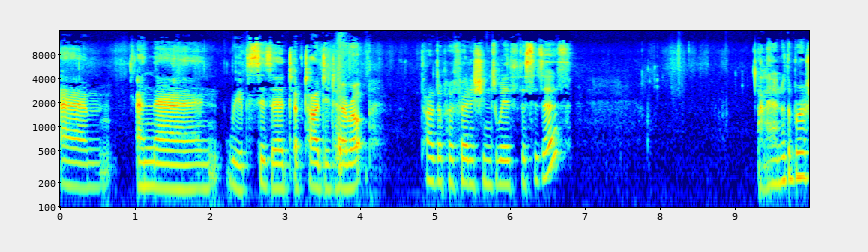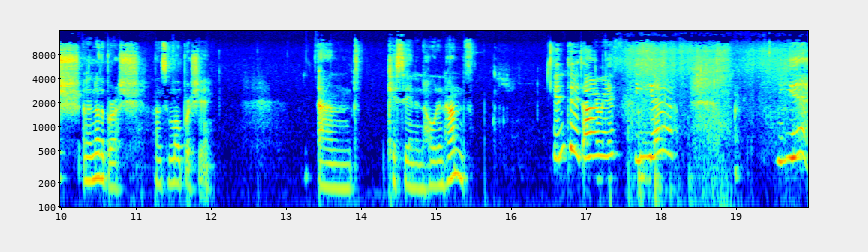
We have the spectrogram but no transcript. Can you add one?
um, and then we've scissored, I've tidied her up, tidied up her furnishings with the scissors. And then another brush and another brush and some more brushing. And kissing and holding hands. Isn't it, Iris? Yeah. Yeah.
